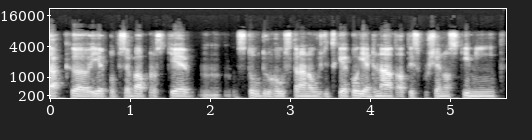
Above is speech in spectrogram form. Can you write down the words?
tak je potřeba prostě hm, s tou druhou stranou vždycky jako jednat a ty zkušenosti mít.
